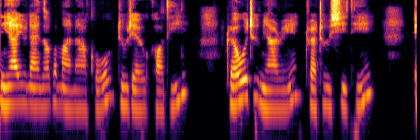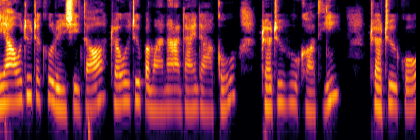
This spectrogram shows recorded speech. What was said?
နေရာယူနိုင်သောပမာဏကိုဒုတယ်ဟုခေါ်သည်ဒရဝတ္ထုများတွင်ဒရထုရှိသည်အရာဝတ္ထုတစ်ခုတွင်ရှိသောဒရဝတ္ထုပမာဏအတိုင်းတာကိုဒရထုဟုခေါ်သည်ဒရထုကို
